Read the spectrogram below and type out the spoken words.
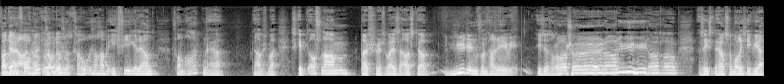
war der ein Ja, Vorbild? Oder, Caruso, oder? Caruso habe ich viel gelernt vom Atem her. Da habe ich mal, es gibt Aufnahmen beispielsweise aus der Jüdin von Halevi. Dieses Raschel, da siehst du, hörst du mal richtig, wie er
